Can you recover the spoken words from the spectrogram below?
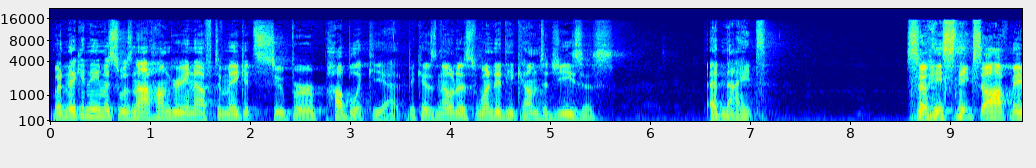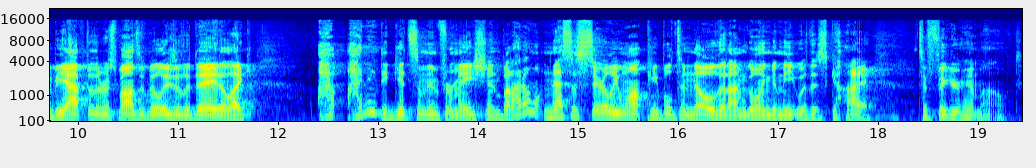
but Nicodemus was not hungry enough to make it super public yet, because notice, when did he come to Jesus? At night. So he sneaks off maybe after the responsibilities of the day to, like, I, need to get some information, but I don't necessarily want people to know that I'm going to meet with this guy to figure him out.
